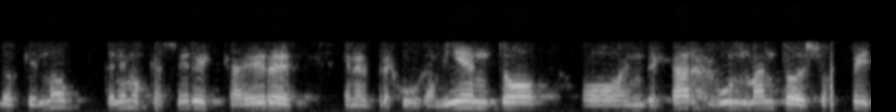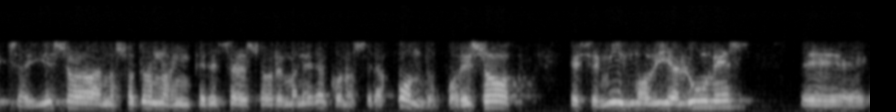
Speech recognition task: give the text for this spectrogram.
lo que no tenemos que hacer es caer en el prejuzgamiento o en dejar algún manto de sospecha, y eso a nosotros nos interesa de sobremanera conocer a fondo. Por eso, ese mismo día lunes, eh,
